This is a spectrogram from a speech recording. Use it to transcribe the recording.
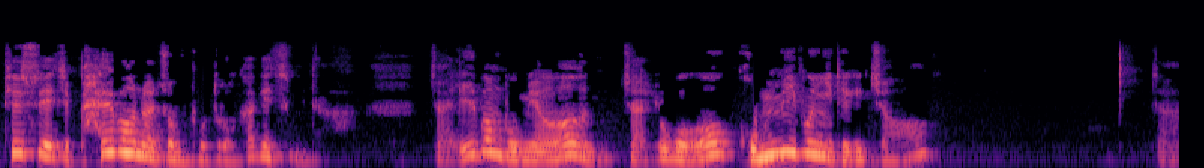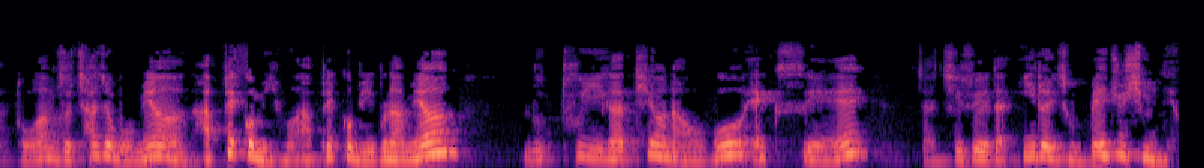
필수예제 8번을 좀 보도록 하겠습니다. 자, 1번 보면, 자, 요거 곱미분이 되겠죠? 자, 도함수 찾아보면, 앞에 거 미분, 앞에 거 미분하면, 루트 2가 튀어나오고, x에 자, 지수에다 1을 좀 빼주시면 돼요.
